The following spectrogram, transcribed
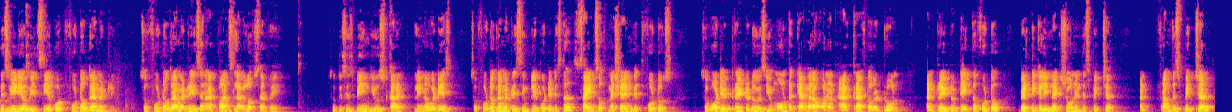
In this video, we'll see about photogrammetry. So, photogrammetry is an advanced level of surveying. So, this is being used currently nowadays. So, photogrammetry, simply put, it is the science of measuring with photos. So, what you try to do is you mount a camera on an aircraft or a drone and try to take the photo vertically, like shown in this picture. And from this picture,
